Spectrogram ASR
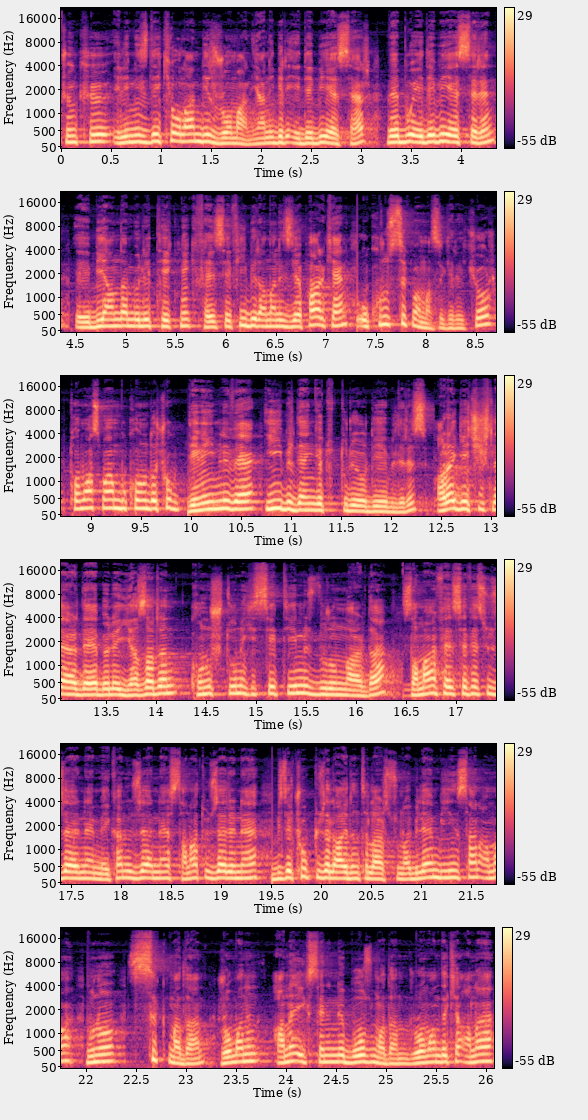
Çünkü elimizdeki olan bir roman yani bir edebi eser ve bu edebi eserin e, bir yandan böyle teknik, felsefi bir analiz yaparken okuru sıkmaması gerekiyor. Thomas Mann bu konuda çok deneyimli ve iyi bir denge tutturuyor diyebiliriz. Ara geçişlerde böyle yazarın konuştuğunu hissettiğimiz durumlarda zaman felsefesi üzerine, mekan üzerine, sanat üzerine bize çok güzel ayrıntılar sunabilen bir insan ama bunu sıkmadan, romanın ana eksenini bozmadan, romandaki ana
